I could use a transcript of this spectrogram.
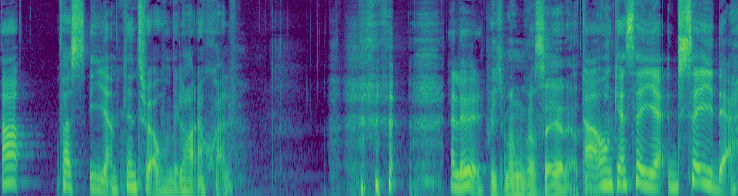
Ja, fast egentligen tror jag hon vill ha den själv. Eller hur? Skit, men hon kan säga det. Ja, hon kan säga, säg det.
